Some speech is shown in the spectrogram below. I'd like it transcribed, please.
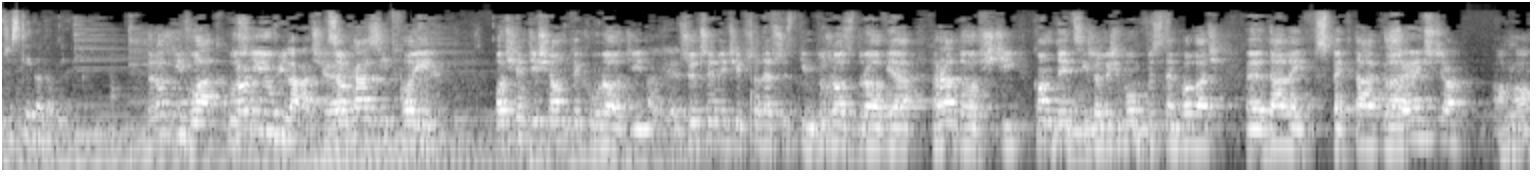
Wszystkiego dobrego. Drogi Władku, Drogi jubilacie, z okazji Twoich 80. urodzin Tak jest. życzymy Ci przede wszystkim dużo zdrowia, radości, kondycji, żebyś mógł występować e, dalej w spektaklach. szczęścia. Aha,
